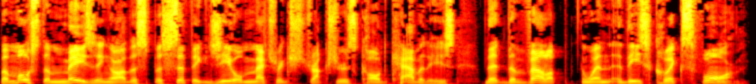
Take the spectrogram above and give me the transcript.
But most amazing are the specific geometric structures called cavities that develop when these cliques form.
